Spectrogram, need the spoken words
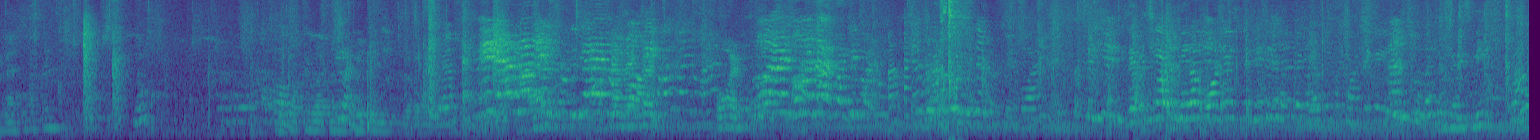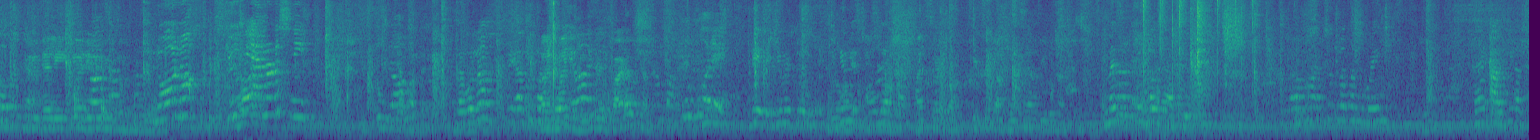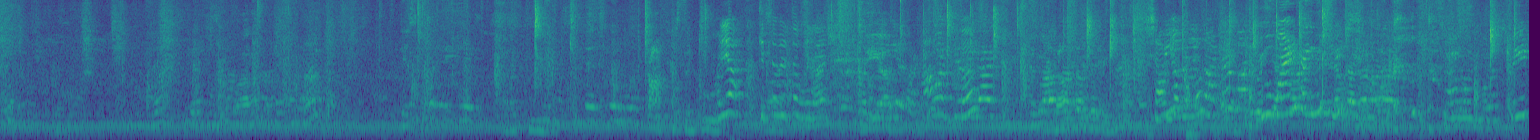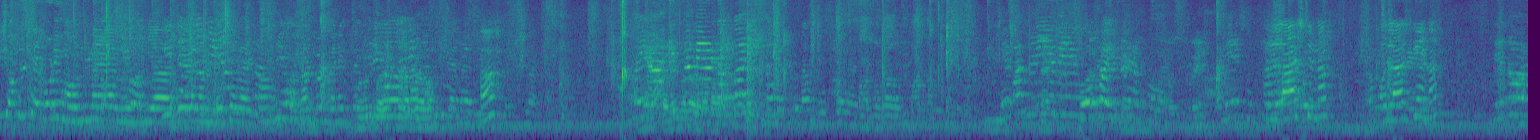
talking like my friend? No. We're talking like my meeting. What? मेरा body Sneak me? You delete your review. No, no. Excuse me, I'm not a sneak. La vogliamo Ma ci voglio di fare o c'è? Un cuore! Vedi, io metto un. Io metto un. Ah, sorry, it's a cup, it's a cup. Messo un po' di No, ma c'è un po' di green. Eh, ah, di là. भैया कितने बजे तक होगा You mind if I give you sweet? Sweet chocolate side, what do you want? मैं अभी भैया डेढ़ घंटे से बैठा हूँ। हाँ भैया इसमें मेरा नंबर मेरे पास नहीं है मेरे फोर फाइव पे रखा हुआ है। मेरे सूट लास्ट है ना? लास्ट क्या है ना दे दो आप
